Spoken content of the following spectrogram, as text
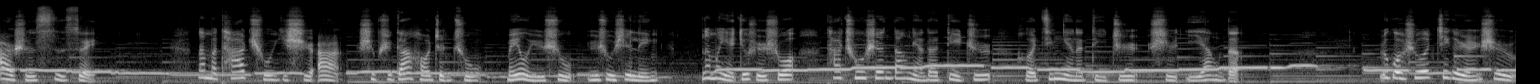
二十四岁，那么他除以十二是不是刚好整除？没有余数，余数是零。那么也就是说，他出生当年的地支和今年的地支是一样的。如果说这个人是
